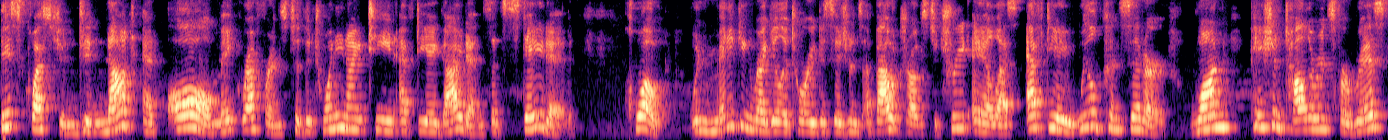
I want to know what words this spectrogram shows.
this question did not at all make reference to the 2019 FDA guidance that stated, quote, when making regulatory decisions about drugs to treat ALS, FDA will consider one, patient tolerance for risk,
